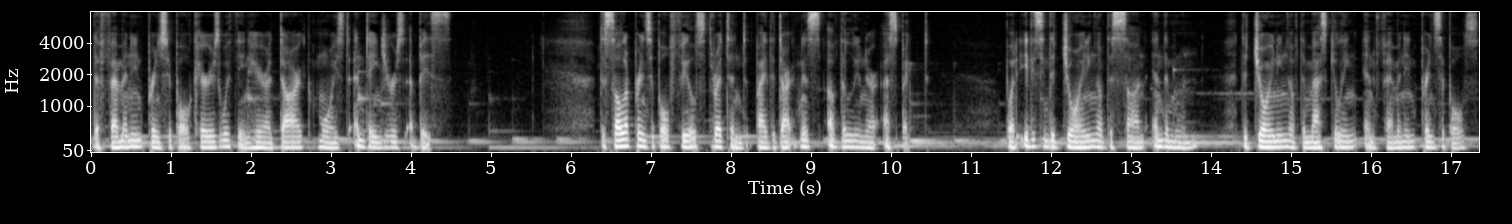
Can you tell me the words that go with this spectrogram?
the feminine principle carries within her a dark, moist, and dangerous abyss. The solar principle feels threatened by the darkness of the lunar aspect, but it is in the joining of the sun and the moon, the joining of the masculine and feminine principles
